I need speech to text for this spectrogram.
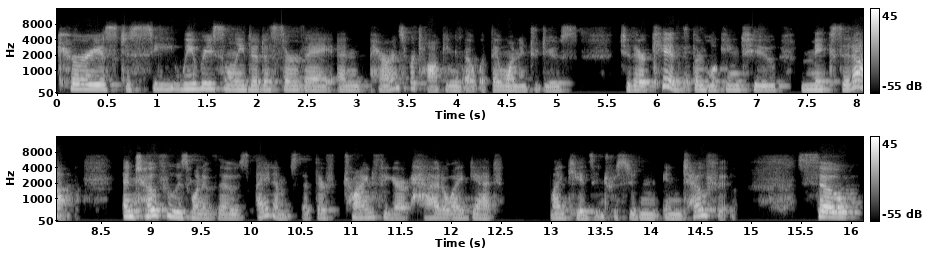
curious to see. We recently did a survey, and parents were talking about what they want to introduce to their kids. They're looking to mix it up. And tofu is one of those items that they're trying to figure out how do I get my kids interested in, in tofu? So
